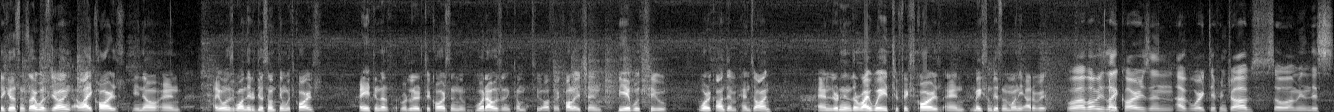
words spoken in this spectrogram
Because since I was young, I like cars, you know, and I always wanted to do something with cars, anything that's related to cars, and what I was and come to after College and be able to work on them hands-on and learning the right way to fix cars and make some decent money out of it. Well, I've always liked cars and I've worked different jobs, so I mean, this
